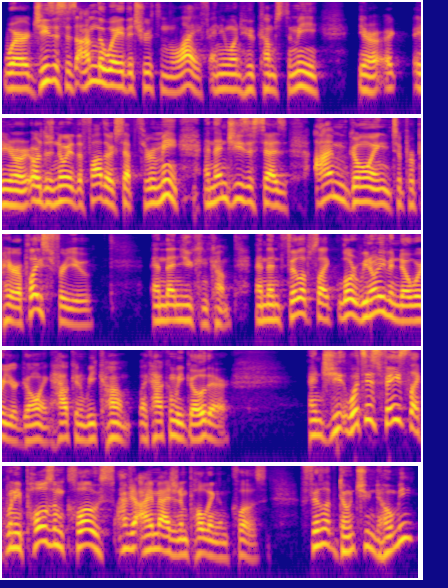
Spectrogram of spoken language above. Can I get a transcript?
where Jesus says, I'm the way, the truth, and the life. Anyone who comes to me, you know, you know, or there's no way to the Father except through me. And then Jesus says, I'm going to prepare a place for you and then you can come. And then Philip's like, Lord, we don't even know where you're going. How can we come? Like, how can we go there? And Jesus, what's his face like when he pulls him close? I, I imagine him pulling him close. Philip, don't you know me?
